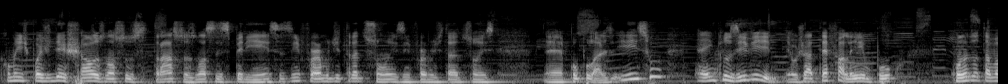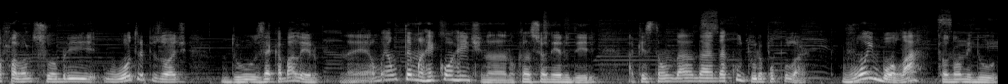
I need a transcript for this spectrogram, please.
como a gente pode deixar os nossos traços, as nossas experiências em forma de tradições, em forma de tradições é, populares. E isso, é, inclusive, eu já até falei um pouco quando eu estava falando sobre o outro episódio do Zé Cabaleiro. Né? É, um, é um tema recorrente na, no cancioneiro dele, a questão da, da, da, cultura popular. Vou Embolar, que é o nome do,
